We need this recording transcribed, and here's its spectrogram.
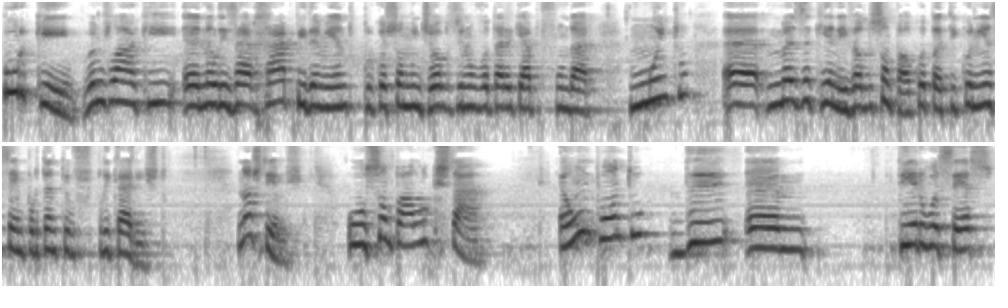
Porquê? Vamos lá aqui analisar rapidamente, porque hoje são muitos jogos e não vou estar aqui a aprofundar muito, uh, mas aqui a nível do São Paulo com o Atlético Uniense é importante eu vos explicar isto. Nós temos o São Paulo que está a um ponto de um, ter o acesso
